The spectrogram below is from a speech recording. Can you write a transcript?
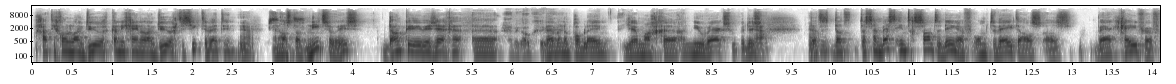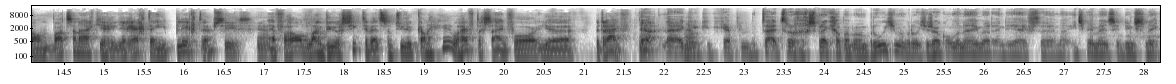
gaat hij gewoon langdurig, kan diegene langdurig de ziektewet in. Ja, en als dat niet zo is, dan kun je weer zeggen... eh, Heb ik ook we hebben een probleem, je mag eh, een nieuw werk zoeken. Dus Ja. Dat, is, dat, dat zijn best interessante dingen om te weten als, als werkgever... van wat zijn eigenlijk je, je rechten en je plichten. precies. Ja. En vooral de langdurig ziektewet natuurlijk kan heel heftig zijn voor je bedrijf. Ja, nou, ik, Ja. Ik, ik heb een tijd terug een gesprek gehad met mijn broertje. Mijn broertje is ook ondernemer en die heeft eh, nou, iets meer mensen in dienst dan ik.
